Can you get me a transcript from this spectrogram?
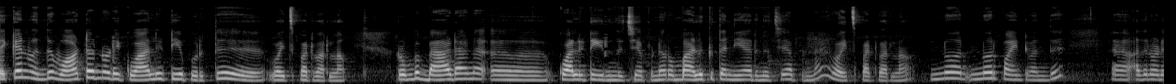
செகண்ட் வந்து வாட்டர்னுடைய குவாலிட்டியை பொறுத்து ஒயிட் ஸ்பாட் வரலாம். ரொம்ப பேடான குவாலிட்டி இருந்துச்சு அப்படின்னா ரொம்ப அழுக்கு தண்ணியாக இருந்துச்சு அப்படின்னா ஒயிட் ஸ்பாட் வரலாம். இன்னொரு இன்னொரு பாயிண்ட் வந்து அதனோட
